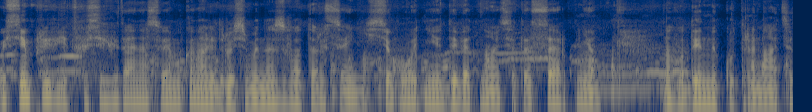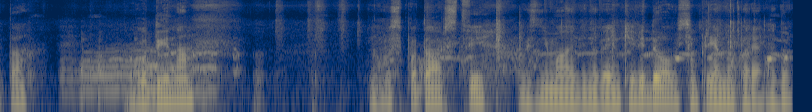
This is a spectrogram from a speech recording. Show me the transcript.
Усім привіт! Усіх вітаю на своєму каналі, друзі. Мене звати Арсеній. Сьогодні 19 серпня, на годиннику 13 година. На господарстві знімаю новеньке відео. Усім приємного перегляду.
